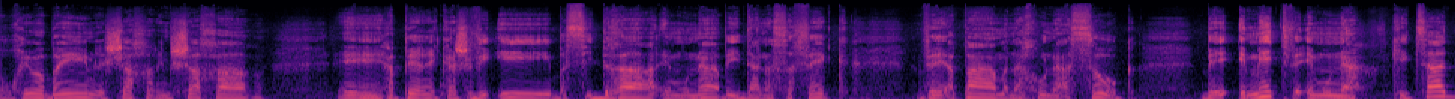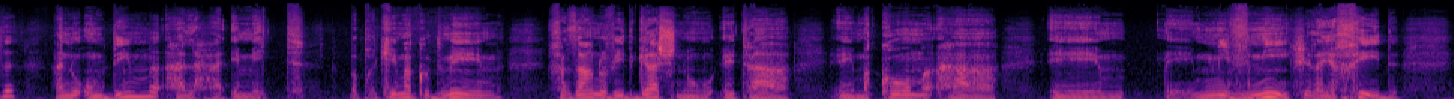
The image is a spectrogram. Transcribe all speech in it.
ברוכים הבאים לשחר עם שחר, אה, הפרק השביעי בסדרה אמונה בעידן הספק, והפעם אנחנו נעסוק באמת ואמונה, כיצד אנו עומדים על האמת. בפרקים הקודמים חזרנו והדגשנו את המקום המבני של היחיד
